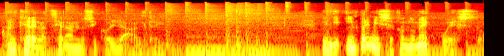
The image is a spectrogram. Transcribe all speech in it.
anche relazionandosi con gli altri. Quindi in primis secondo me è questo.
